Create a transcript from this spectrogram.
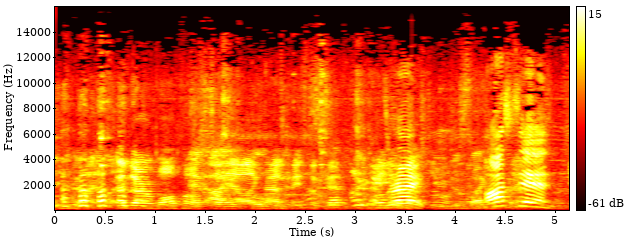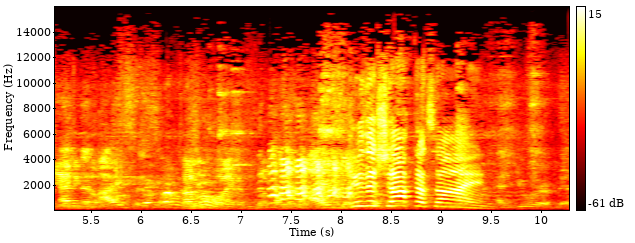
and there are wall posts on the Alley Cat Facebook page. That's right. Austin, and then I I don't know why. do the shaka sign. and you were a bit.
